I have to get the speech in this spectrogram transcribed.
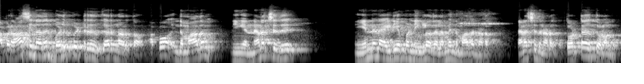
அப்போ ராசிநாதன் வலுப்பெற்று இருக்காருன்னு அர்த்தம். அப்போது இந்த மாதம் நீங்கள் நினச்சது நீங்கள் என்னென்ன ஐடியா பண்ணீங்களோ அதெல்லாமே இந்த மாதம் நடக்கும். நினச்சது நடக்கும். தொட்டது தொடங்கும்.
